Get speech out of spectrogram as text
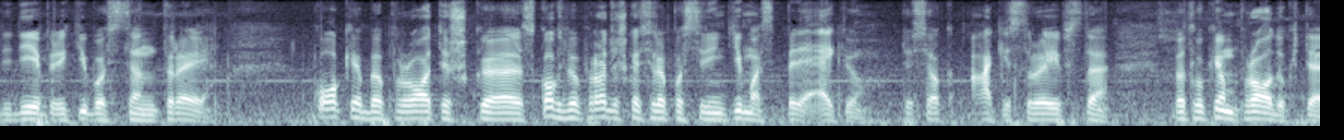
didėjai prekybos centrai. Kokia beprotiškas, koks beprotiškas yra pasirinkimas prekių. Tiesiog akis raipsta bet kokiam produkte.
